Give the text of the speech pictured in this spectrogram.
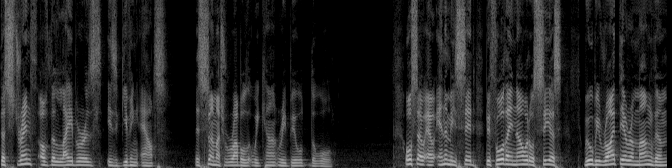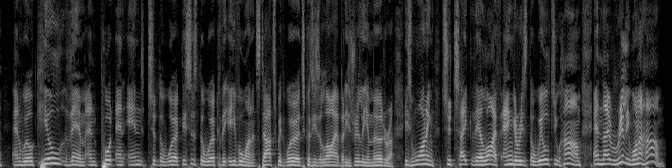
The strength of the laborers is giving out. There's so much rubble that we can't rebuild the wall. Also, our enemies said, Before they know it or see us, we will be right there among them and we'll kill them and put an end to the work. This is the work of the evil one. It starts with words because he's a liar, but he's really a murderer. He's wanting to take their life. Anger is the will to harm, and they really want to harm.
